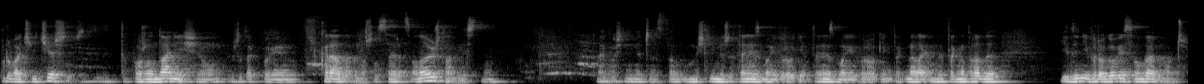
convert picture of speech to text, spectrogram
próbować się cieszyć. To pożądanie się, że tak powiem, wkrada w nasze serce. Ono już tam jest. No. Tak właśnie my często myślimy, że ten jest moim wrogiem, ten jest moim wrogiem tak dalej. My tak naprawdę jedyni wrogowie są wewnątrz.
